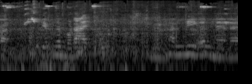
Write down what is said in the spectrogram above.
กันเก็บเงินบ่ได้ท่านมีเงินแน่แน่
